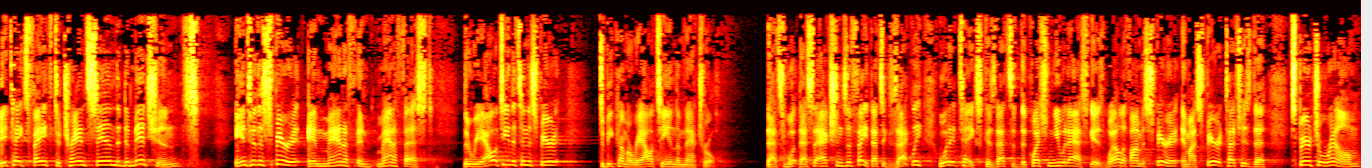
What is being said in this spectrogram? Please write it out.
It takes faith to transcend the dimensions into the spirit and, and manifest the reality that's in the spirit to become a reality in the natural. That's what, that's the actions of faith. That's exactly what it takes. Cause that's the question you would ask is, well, if I'm a spirit and my spirit touches the spiritual realm,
